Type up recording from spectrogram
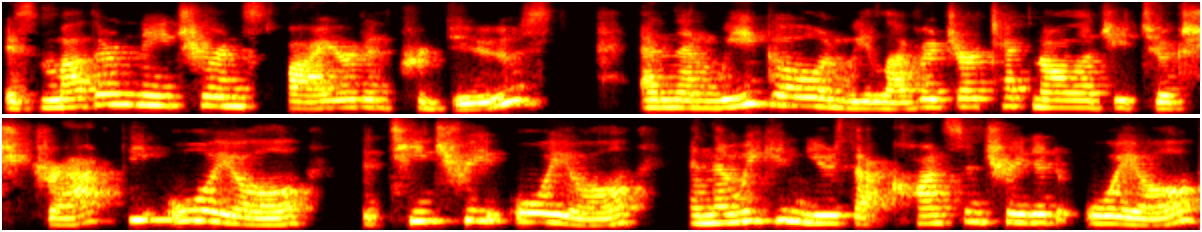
It's Mother Nature inspired and produced. And then we go and we leverage our technology to extract the oil, the tea tree oil, and then we can use that concentrated oil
